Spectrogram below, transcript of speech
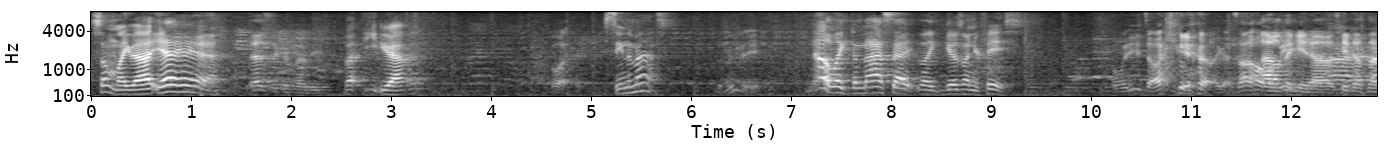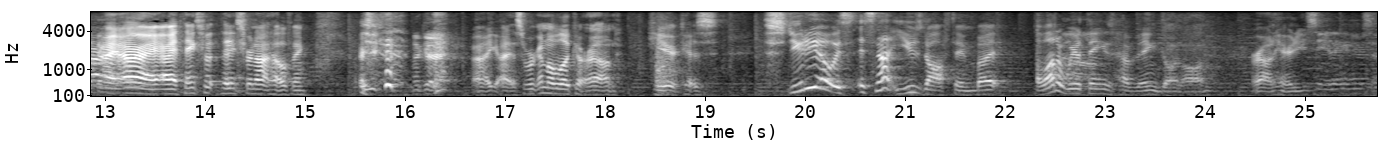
Something like that. Yeah, yeah, yeah. That's a good movie. But you you haven't What? seen the mask? The movie? No, like the mask that like goes on your face. Well, what are you talking about? Like, it's not Halloween I don't think he yet. knows. He does All nothing. All right, all right, all right. Thanks for thanks for not helping. Okay. All right, guys, we're gonna look around here because studio is it's not used often, but a lot of weird things have been going on around here. Do you see anything in here, Seth?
